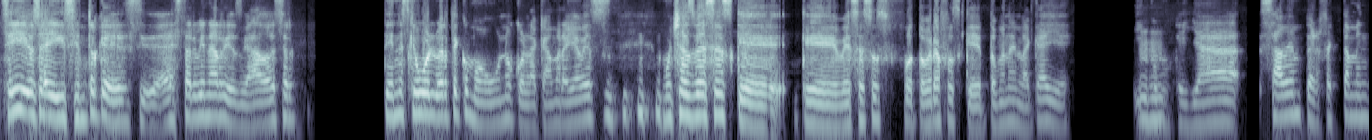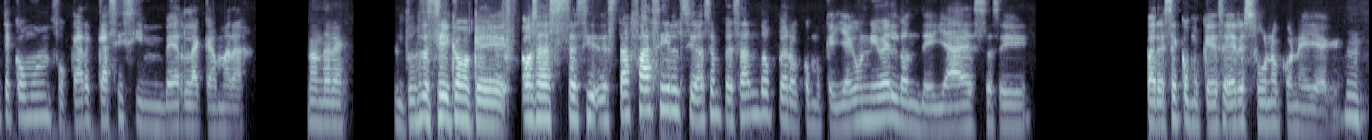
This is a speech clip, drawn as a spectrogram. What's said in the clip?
Sí, o sea, y siento que es, estar bien arriesgado, es ser, tienes que volverte como uno con la cámara. Ya ves muchas veces que, que ves esos fotógrafos que toman en la calle y como que ya saben perfectamente cómo enfocar casi sin ver la cámara. Ándale. Entonces sí, como que, o sea, está fácil si vas empezando, pero como que llega un nivel donde ya es así, parece como que eres uno con ella. Mm.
